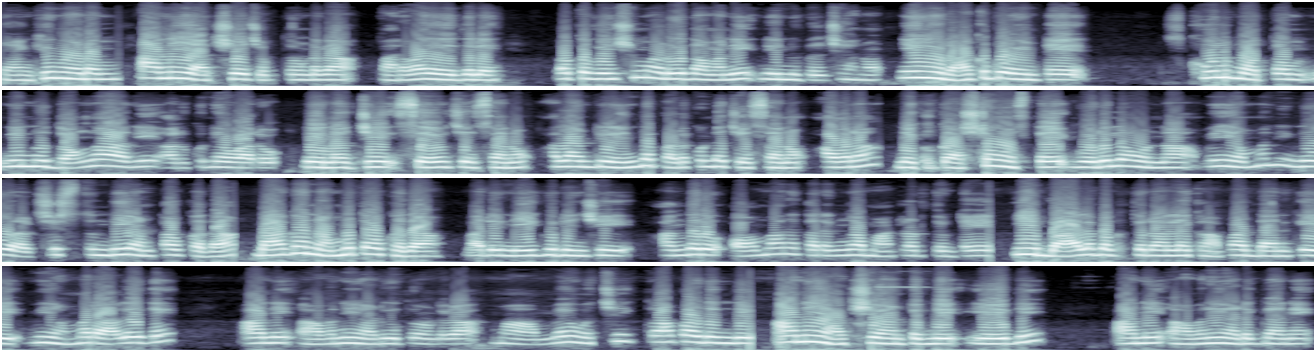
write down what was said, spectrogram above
థ్యాంక్ యూ మేడం. అని అక్షయ్ చెప్తుండగా పర్వాలేదులే ఒక విషయం అడుగుదామని నిన్ను పిలిచాను. నేను రాకపోయింటే స్కూల్ మొత్తం నిన్ను దొంగ అని అనుకునేవారు. నేను వచ్చి సేవ్ చేశాను. అలాంటి నింద పడకుండా చేశాను. అవునా? నీకు కష్టం వస్తే గుడిలో ఉన్న మీ అమ్మ నిన్ను రక్షిస్తుంది అంటావు కదా? బాగా నమ్ముతావు కదా? మరి నీ గురించి అందరూ అవమానకరంగా మాట్లాడుతుంటే ఈ బాల భక్తురాల్ని కాపాడడానికి మీ అమ్మ రాలేదే? అని అవని అడుగుతుండగా మా అమ్మే వచ్చి కాపాడింది. అని అక్షయ అంటుంది. ఏది? అని అవని అడగగానే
